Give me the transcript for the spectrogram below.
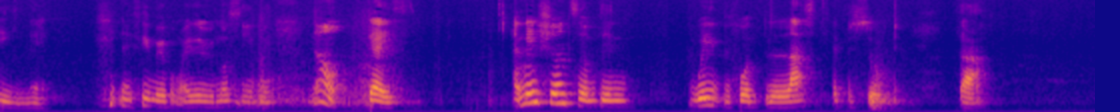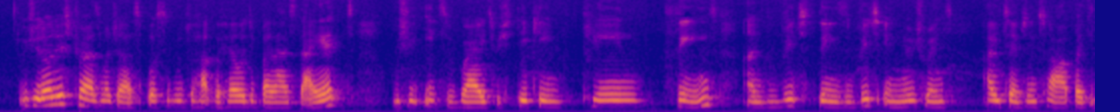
Amen. I see me for myself, not seeing me. Now, guys, I mentioned something way before the last episode that we should always try as much as possible to have a healthy, balanced diet. We should eat right. We should take in clean things and rich things, rich in nutrients items into our body.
